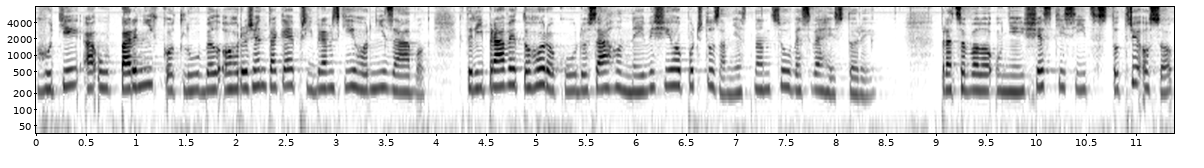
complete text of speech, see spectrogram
v huti a u parních kotlů byl ohrožen také příbramský horní závod, který právě toho roku dosáhl nejvyššího počtu zaměstnanců ve své historii. Pracovalo u něj 6103 osob,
